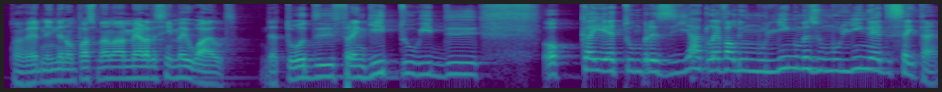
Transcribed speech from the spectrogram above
Estão a ver? Ainda não posso mamar merda assim meio wild. Ainda estou de franguito e de. Ok, é tumbraseado, leva ali um molhinho, mas o molhinho é de seitã.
